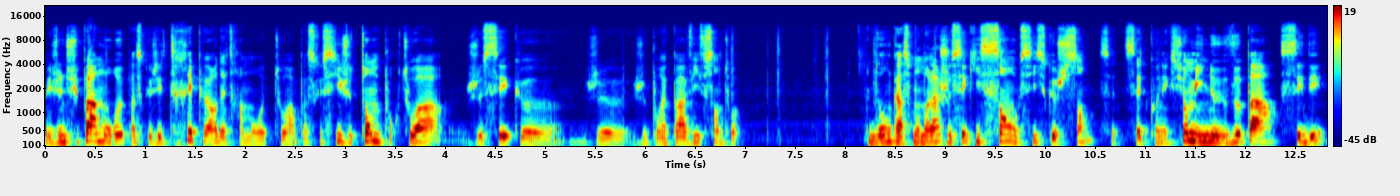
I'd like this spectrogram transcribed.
Mais je ne suis pas amoureux parce que j'ai très peur d'être amoureux de toi. Parce que si je tombe pour toi, je sais que je ne pourrais pas vivre sans toi. Donc à ce moment-là, je sais qu'il sent aussi ce que je sens, cette, connexion, mais il ne veut pas céder.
